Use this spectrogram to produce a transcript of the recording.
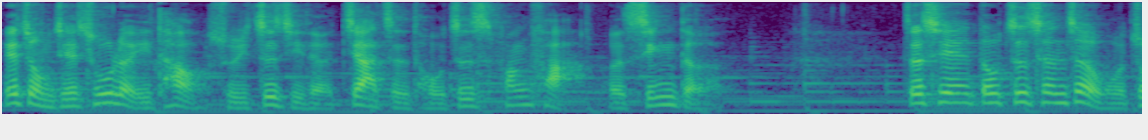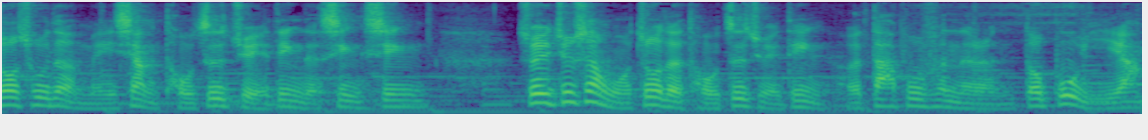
也总结出了一套属于自己的价值投资方法和心得。这些都支撑着我做出的每一项投资决定的信心，所以就算我做的投资决定和大部分的人都不一样，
